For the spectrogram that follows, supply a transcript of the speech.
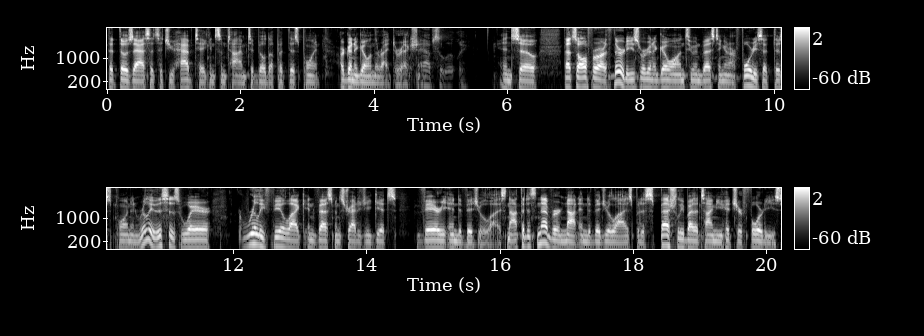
that those assets that you have taken some time to build up at this point are going to go in the right direction. Absolutely. And so that's all for our 30s. We're going to go on to investing in our 40s at this point. And really, this is where I really feel like investment strategy gets very individualized. Not that it's never not individualized, but especially by the time you hit your 40s,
